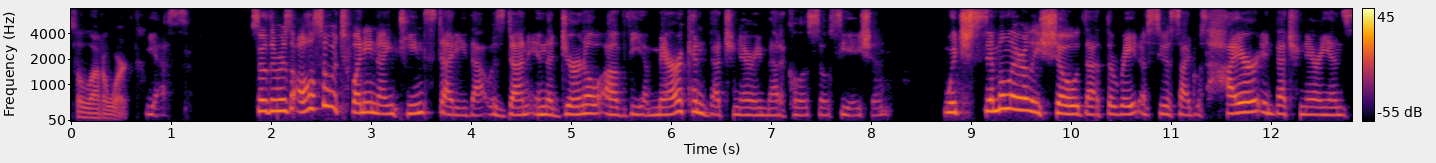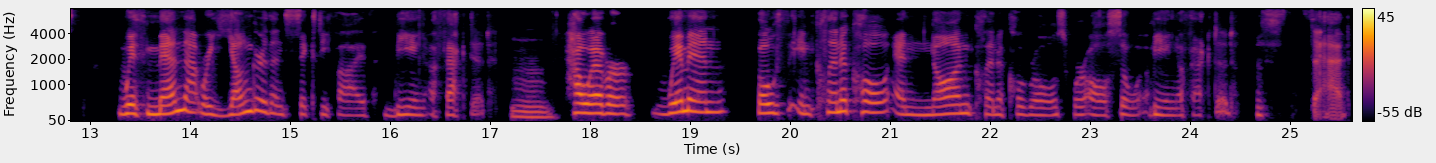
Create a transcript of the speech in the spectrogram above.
It's a lot of work. Yes. So there was also a 2019 study that was done in the Journal of the American Veterinary Medical Association, which similarly showed that the rate of suicide was higher in veterinarians with men that were younger than 65 being affected. Mm. However, women both in clinical and non clinical roles were also being affected. It's sad.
